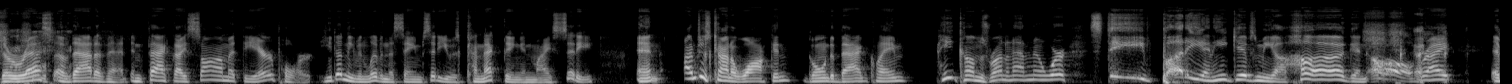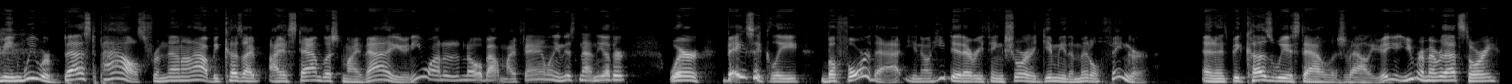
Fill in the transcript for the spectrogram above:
the rest of that event. In fact, I saw him at the airport. He doesn't even live in the same city. He was connecting in my city. And I'm just kind of walking, going to bag claim. He comes running out of nowhere, Steve, buddy, and he gives me a hug and oh, right. I mean, we were best pals from then on out because I, I established my value and he wanted to know about my family and this and that and the other where basically before that, you know, he did everything short of give me the middle finger. And it's because we established value. You remember that story?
